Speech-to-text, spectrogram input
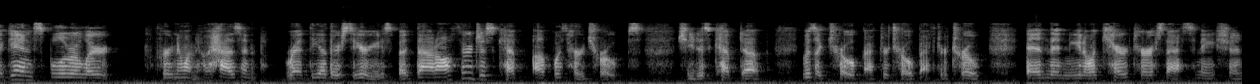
Again, spoiler alert for anyone who hasn't read the other series, but that author just kept up with her tropes. She just kept up. It was like trope after trope after trope, and then you know a character assassination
